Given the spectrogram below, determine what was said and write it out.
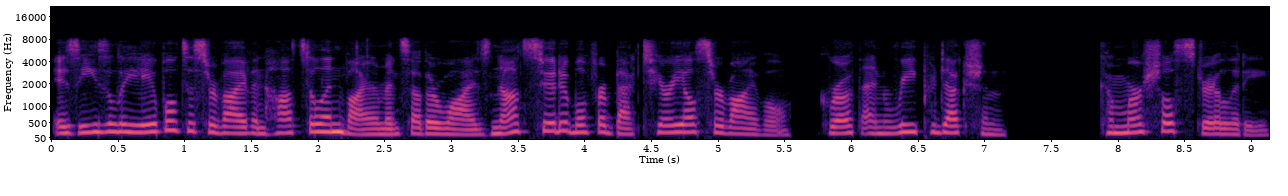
is easily able to survive in hostile environments otherwise not suitable for bacterial survival, growth and reproduction. Commercial sterility.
